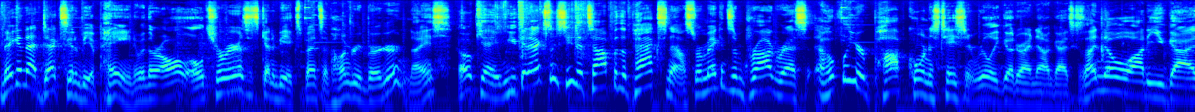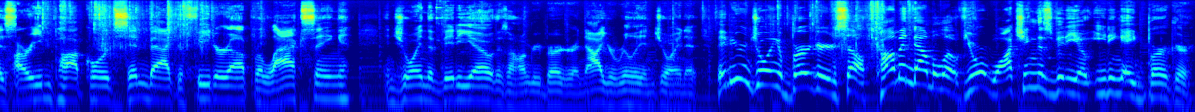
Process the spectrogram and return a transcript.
making that deck's gonna be a pain. When they're all Ultra Rares, it's gonna be expensive. Hungry Burger, nice. Okay, well, you can actually see the top of the packs now, so we're making some progress. Hopefully your popcorn is tasting really good right now, guys, because I know a lot of you guys are eating popcorn, sitting back, your feet are up, relaxing, enjoying the video. There's a hungry burger, and now you're really enjoying it. Maybe you're enjoying a burger yourself. Comment down below if you're watching this video eating a burger,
